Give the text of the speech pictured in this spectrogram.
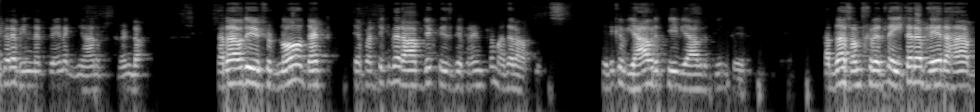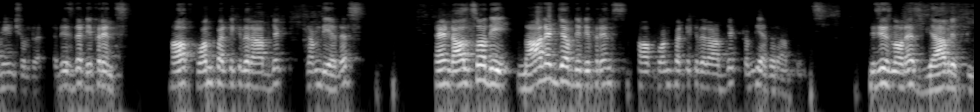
இதர பின்னத்வேன ஜானம் ரெண்டாம் அதாவது you should know that a particular object is different from other objects இதுக்கு வியாவிருத்தி வியாவிருத்தின்னு பேர் அதுதான் சம்ஸ்கிருதத்துல இதர பேதா அப்படின்னு சொல்ற that is the difference of one particular object from the others and also the knowledge of the difference of one particular object from the other objects. This is known as Vyavritti.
